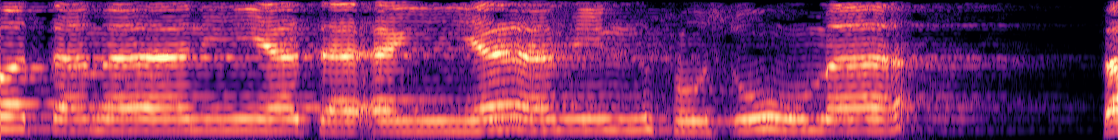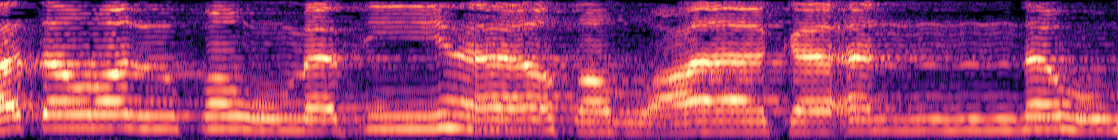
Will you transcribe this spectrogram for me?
وثمانية أيام حسوما فترى القوم فيها صرعا كأنهم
